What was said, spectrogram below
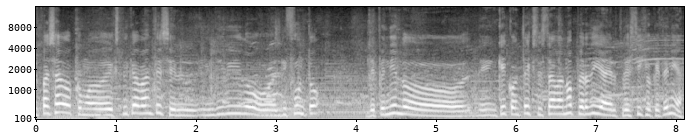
El pasado, como explicaba antes, el individuo o el difunto, dependiendo de en qué contexto estaba, no perdía el prestigio que tenía.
